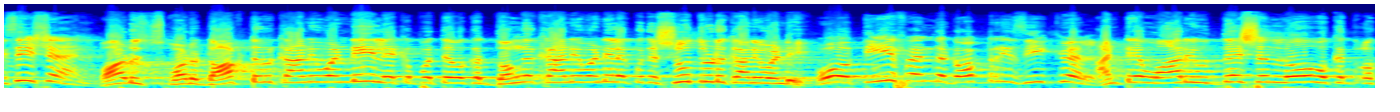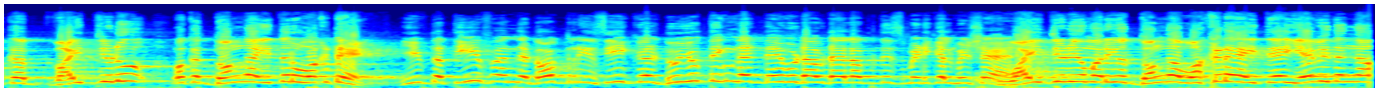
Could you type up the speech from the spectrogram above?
ఫిజిషియన్ వాడు వాడు డాక్టర్ కానివ్వండి లేకపోతే ఒక దొంగ కానివ్వండి లేకపోతే శూద్రుడు కానివ్వండి. ఓ thief and the doctor is equal అంటే వారి ఉద్దేశంలో ఒక ఒక వైద్యుడు ఒక దొంగ ఇద్దరు ఒకటే. If the thief and the doctor is equal do you think that they would have developed this medical mission వైద్యుడు మరియు దొంగ ఒకటే అయితే ఏ విధంగా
